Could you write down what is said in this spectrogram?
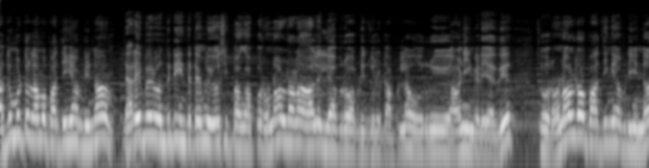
அது மட்டும் இல்லாமல் பார்த்தீங்க அப்படின்னா நிறைய பேர் வந்துட்டு இந்த டைமில் யோசிப்பாங்க. அப்போ ரொனால்டோலாம் ஆள் இல்லையா ப்ரோ அப்படின்னு சொல்லிட்டு. அப்படிலாம் ஒரு ஆணியும் கிடையாது. ஸோ ரொனால்டோ பார்த்தீங்க அப்படின்னா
